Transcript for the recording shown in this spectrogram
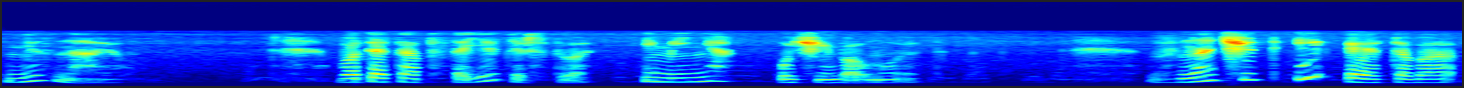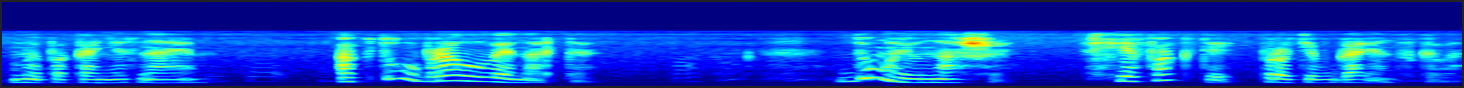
Не знаю. Вот это обстоятельство и меня очень волнует. Значит, и этого мы пока не знаем. А кто убрал Ленарта? Думаю, наши. Все факты против Галинского.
